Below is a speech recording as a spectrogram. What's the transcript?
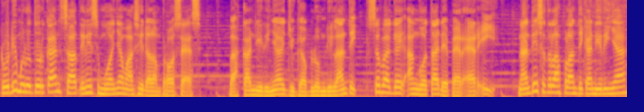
Rudi menuturkan saat ini semuanya masih dalam proses. Bahkan dirinya juga belum dilantik sebagai anggota DPR RI. Nanti setelah pelantikan dirinya,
